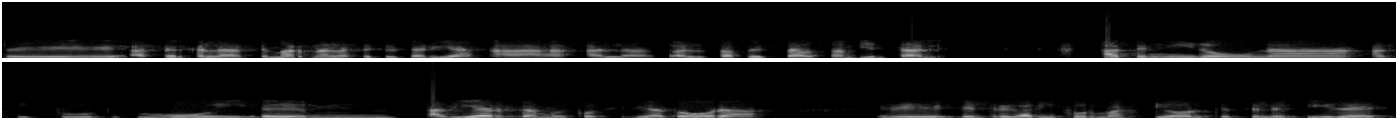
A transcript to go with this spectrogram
se acerca la Semarnat, la Secretaría, a, a, los afectados ambientales. Ha tenido una actitud muy em, abierta, muy conciliadora, de, entregar información que se le pide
